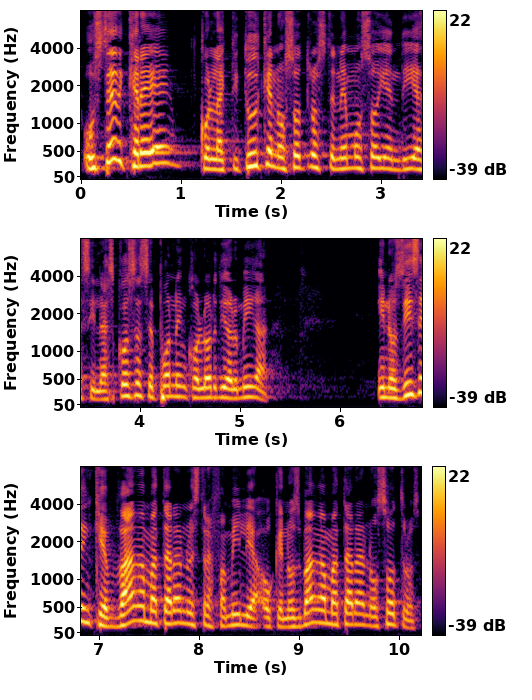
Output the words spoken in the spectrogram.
¿Usted cree con la actitud que nosotros tenemos hoy en día, si las cosas se ponen color de hormiga y nos dicen que van a matar a nuestra familia o que nos van a matar a nosotros,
